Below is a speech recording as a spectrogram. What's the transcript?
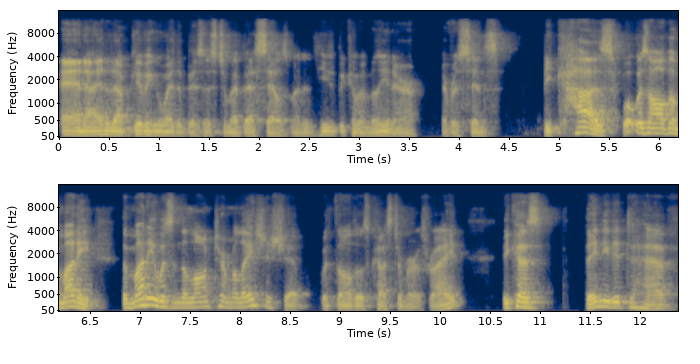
And I ended up giving away the business to my best salesman, and he's become a millionaire ever since. Because what was all the money? The money was in the long term relationship with all those customers, right? Because they needed to have,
